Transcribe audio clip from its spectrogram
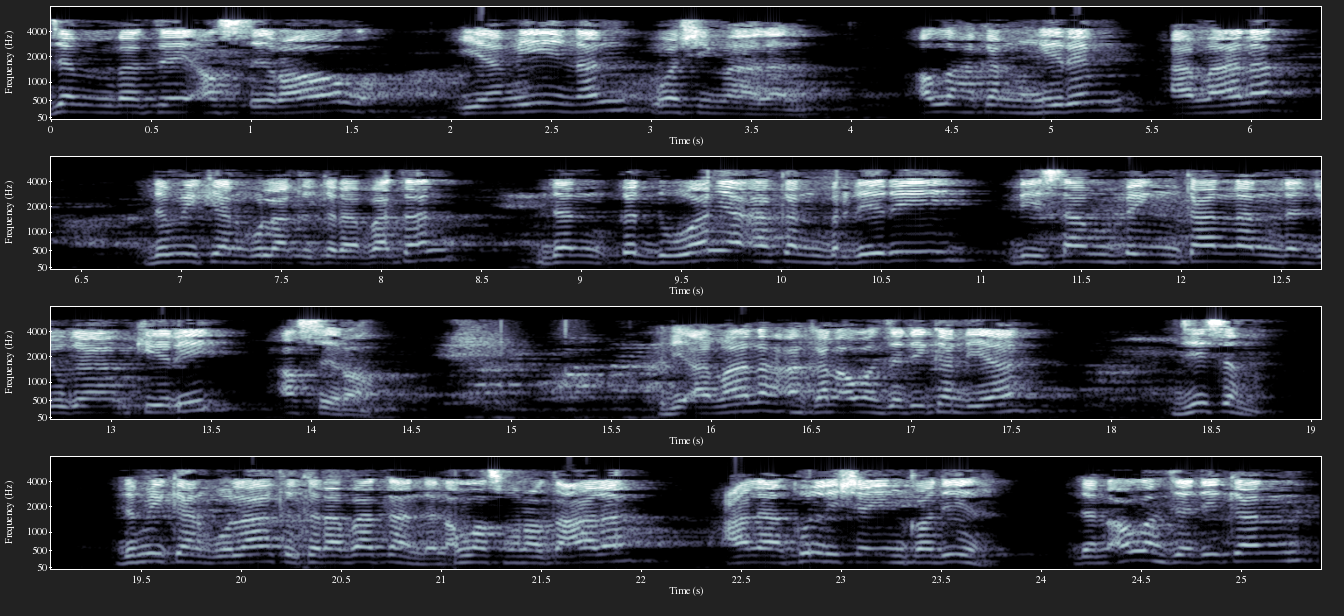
jambati as-sirat yaminan wa shimalan. Allah akan mengirim amanat demikian pula kekerabatan dan keduanya akan berdiri di samping kanan dan juga kiri asirat. Jadi amanah akan Allah jadikan dia jism. Demikian pula kekerabatan dan Allah SWT ala kulli syai'in qadir. Dan Allah jadikan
